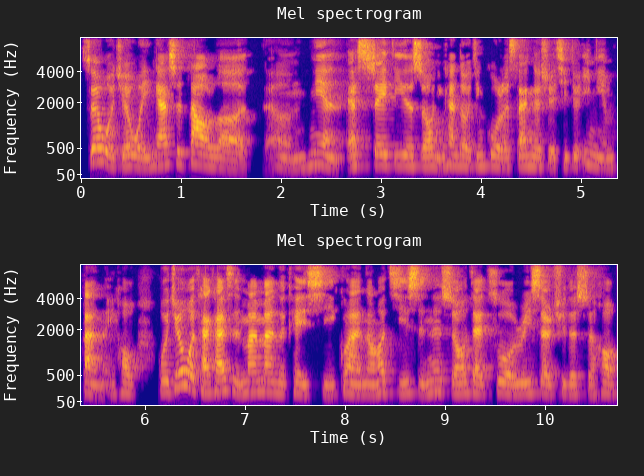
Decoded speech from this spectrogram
所以我觉得我应该是到了嗯念 SJD 的时候，你看都已经过了三个学期，就一年半了以后，我觉得我才开始慢慢的可以习惯，然后即使那时候在做 research 的时候，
